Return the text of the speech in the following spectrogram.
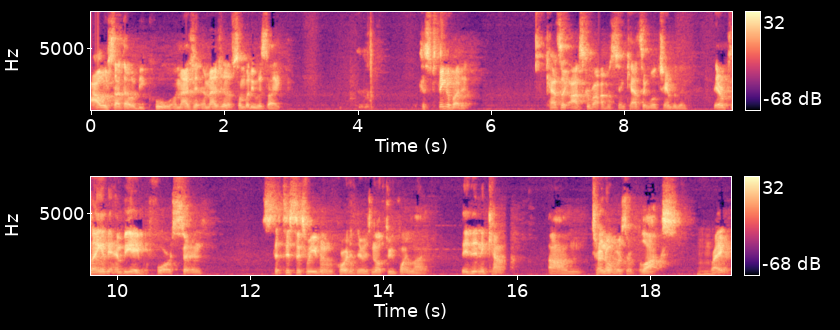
I always thought that would be cool. Imagine, imagine if somebody was like, because think about it, cats like Oscar Robertson, cats like Wilt Chamberlain, they were playing in the NBA before certain statistics were even recorded. There was no three point line. They didn't count um, turnovers or blocks, Mhm. right?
